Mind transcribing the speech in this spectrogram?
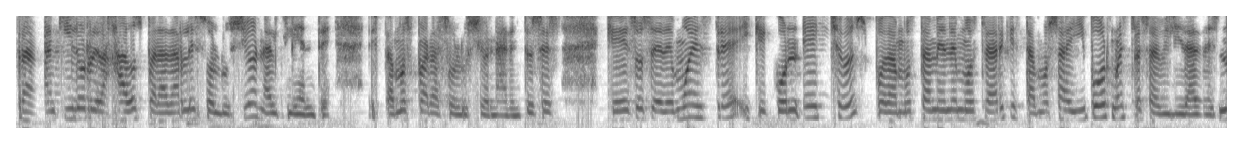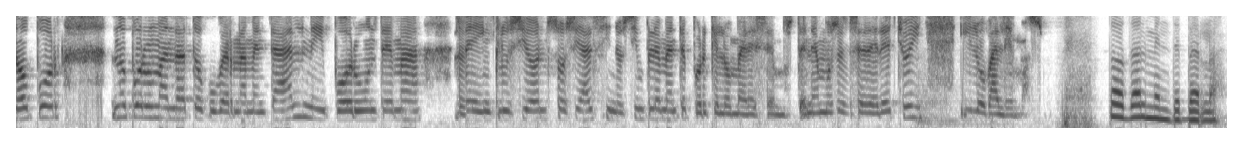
tranquilos, relajados para darle solución al cliente. Estamos para solucionar. Entonces, que eso se demuestre y que con hechos podamos también demostrar que estamos ahí por nuestras habilidades, no por no por un mandato gubernamental ni por un tema de inclusión social, sino simplemente porque lo merecemos. Tenemos ese derecho y, y lo valemos. Totalmente, Perla.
